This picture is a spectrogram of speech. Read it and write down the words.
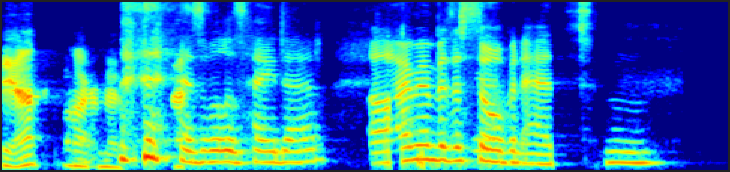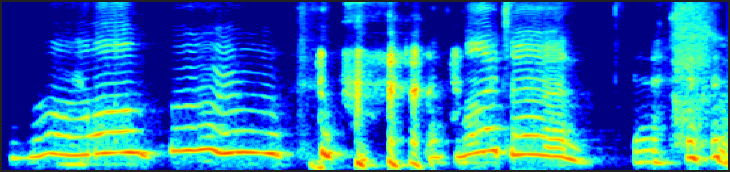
Yeah, I remember. as well as Hey Dad. Oh, I remember the Thorburn ads. Mm. Mom, mm, it's my turn. Yeah.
